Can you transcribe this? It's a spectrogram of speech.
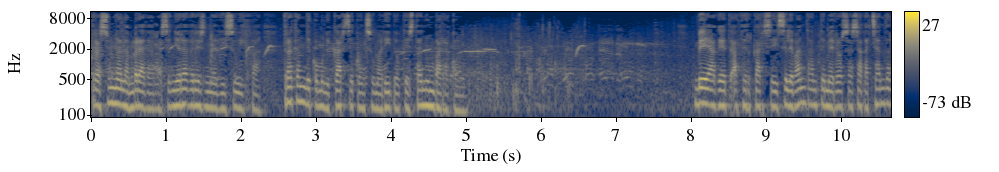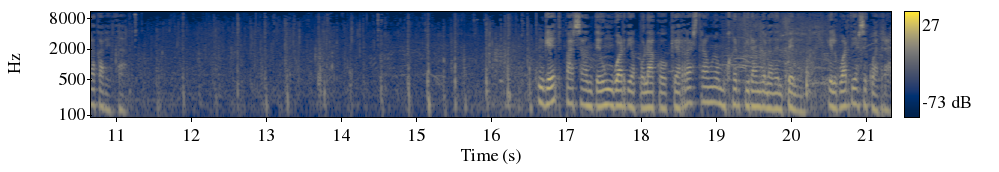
Tras una alambrada, la señora Dresner y su hija tratan de comunicarse con su marido, que está en un barracón. Ve a Get acercarse y se levantan temerosas, agachando la cabeza. Get pasa ante un guardia polaco que arrastra a una mujer tirándola del pelo. El guardia se cuadra.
